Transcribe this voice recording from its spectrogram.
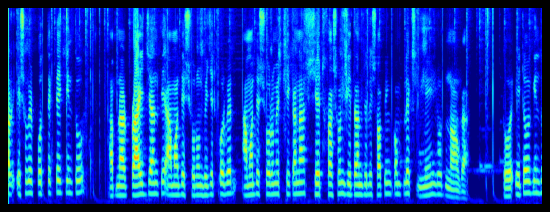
আর এসবের প্রত্যেকটাই কিন্তু আপনার প্রাইস জানতে আমাদের শোরুম ভিজিট করবেন। আমাদের শোরুমের ঠিকানা Shet fashion Gitanjali shopping complex, main road, Naogaon. তো এটাও কিন্তু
